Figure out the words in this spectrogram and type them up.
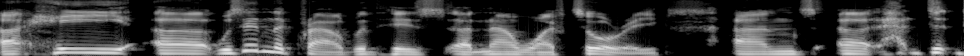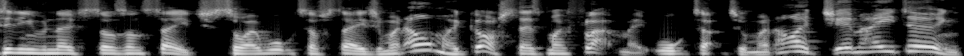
Uh, Uh, he uh, was in the crowd with his uh, now wife Tori, and uh, d- didn't even notice I was on stage. So I walked off stage and went, "Oh my gosh, there's my flatmate." Walked up to him, and went, "Hi Jim, how you doing?"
